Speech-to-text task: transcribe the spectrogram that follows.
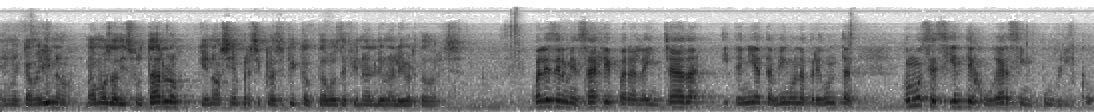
en el camerino, vamos a disfrutarlo, que no siempre se clasifica octavos de final de una Libertadores. ¿Cuál es el mensaje para la hinchada? Y tenía también una pregunta, ¿cómo se siente jugar sin público?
